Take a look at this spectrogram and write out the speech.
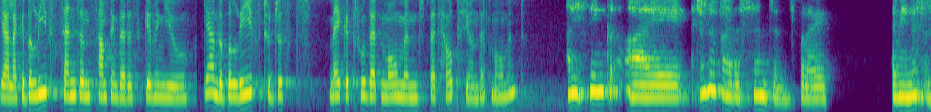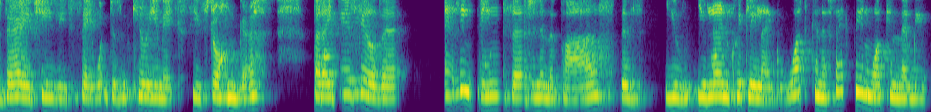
yeah, like a belief sentence, something that is giving you, yeah, the belief to just make it through that moment that helps you in that moment? I think I, I don't know if I have a sentence, but I, I mean, this is very cheesy to say what doesn't kill you makes you stronger. But I do feel that I think being a surgeon in the past, there's you you learn quickly like what can affect me and what can let me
